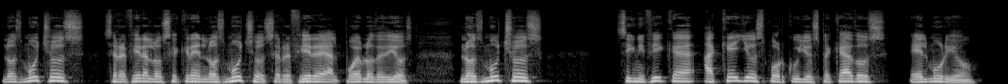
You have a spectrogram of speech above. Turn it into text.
Los muchos se refiere a los que creen, los muchos se refiere al pueblo de Dios. Los muchos significa aquellos por cuyos pecados Él murió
